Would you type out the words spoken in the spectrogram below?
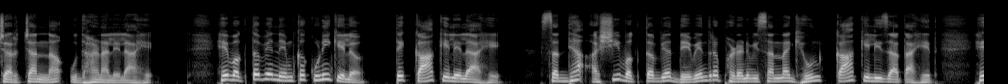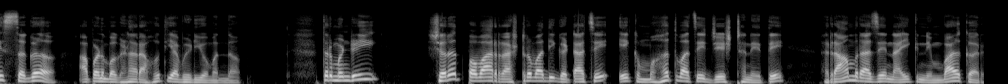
चर्चांना उधाण आलेलं आहे. हे वक्तव्य नेमकं कुणी केलं? ते का केलेलं आहे? सध्या अशी वक्तव्य देवेंद्र फडणवीसांना घेऊन का केली जात आहेत हे सगळं आपण बघणार आहोत या व्हिडिओमधनं. तर मंडळी शरद पवार राष्ट्रवादी गटाचे एक महत्त्वाचे ज्येष्ठ नेते रामराजे नाईक निंबाळकर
